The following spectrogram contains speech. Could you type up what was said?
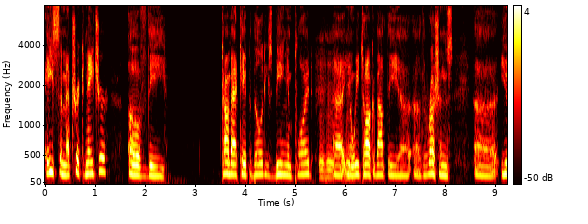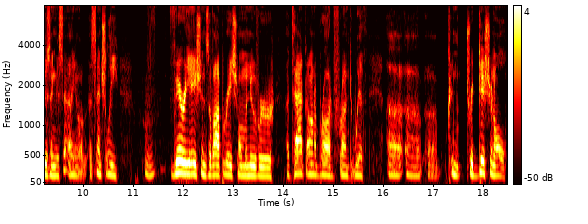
asymmetric nature of the combat capabilities being employed. uh, You know, we talk about the uh, uh, the Russians uh, using you know essentially v- variations of operational maneuver, attack on a broad front with uh, uh, uh, con- traditional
